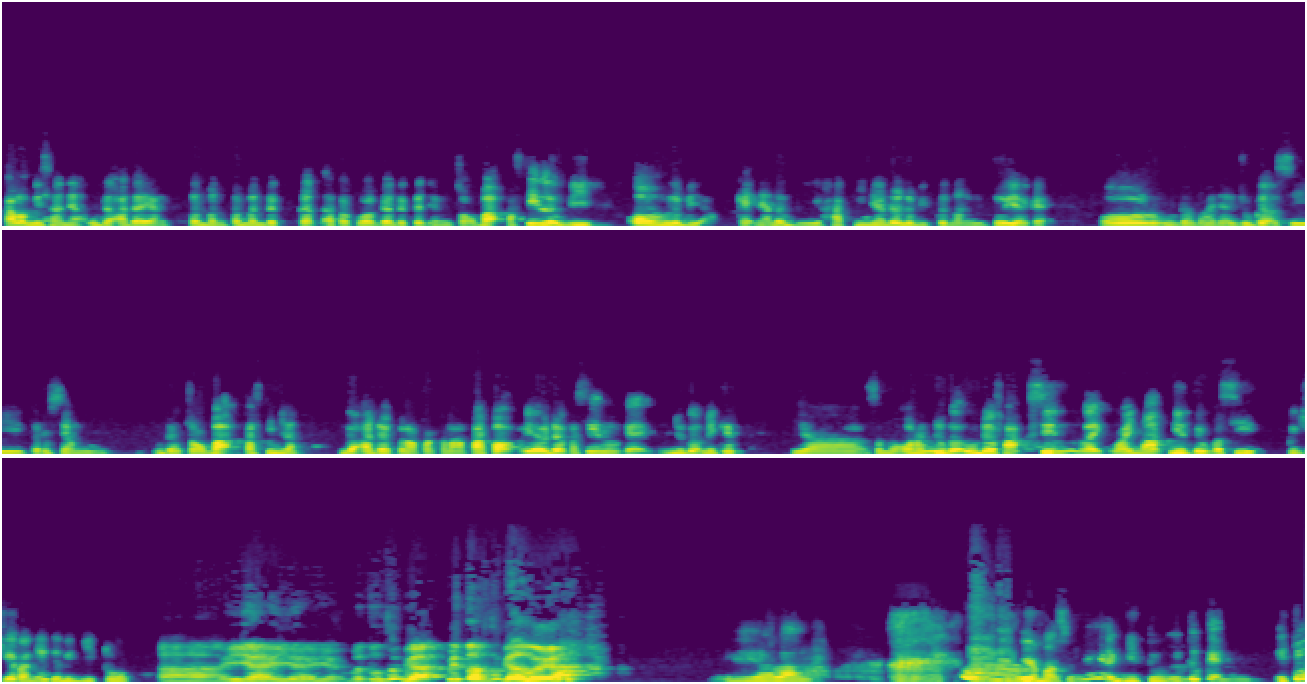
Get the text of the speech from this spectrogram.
kalau misalnya udah ada yang teman-teman deket atau keluarga deket yang coba pasti lebih oh lebih kayaknya lebih hatinya udah lebih tenang gitu ya kayak oh udah banyak juga sih. Terus yang udah coba pasti bilang nggak ada kenapa-kenapa kok. Ya udah pasti lu kayak juga mikir ya semua orang juga udah vaksin like why not gitu? Pasti pikirannya jadi gitu. Ah iya iya iya. Betul juga Peter juga lo ya? Iyalah. Ya maksudnya ya gitu. Itu kayak itu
